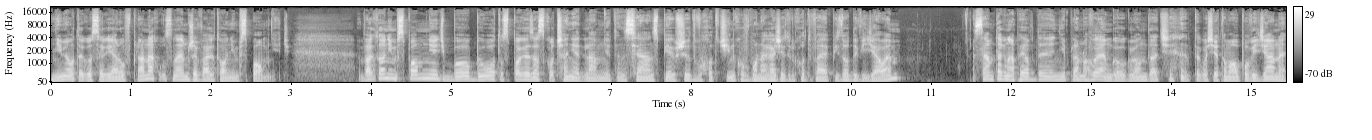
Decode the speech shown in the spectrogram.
nie miał tego serialu w planach, uznałem, że warto o nim wspomnieć. Warto o nim wspomnieć, bo było to spore zaskoczenie dla mnie, ten seans pierwszych dwóch odcinków, bo na razie tylko dwa epizody widziałem. Sam tak naprawdę nie planowałem go oglądać, tak właśnie to mało powiedziane.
